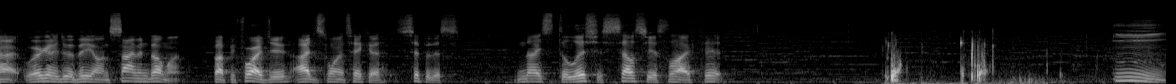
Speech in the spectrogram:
All right, we're gonna do a video on Simon Belmont. But before I do, I just want to take a sip of this nice, delicious Celsius Live Fit. Mmm.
